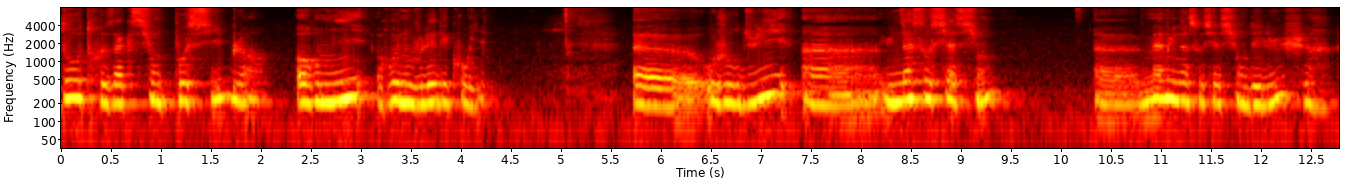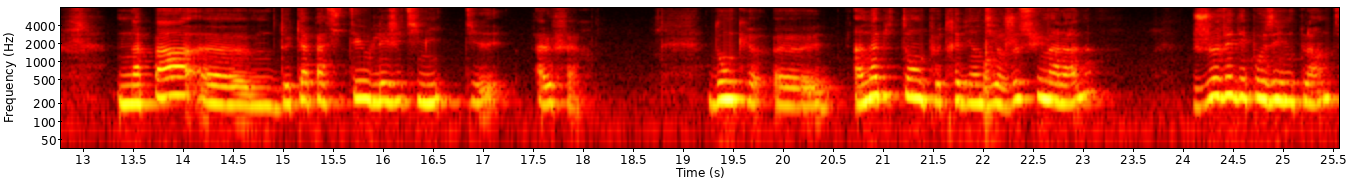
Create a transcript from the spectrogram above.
d'autres actions possibles hormis renouveler des courriers. Aujourd'hui, une association, même une association d'élus, n'a pas de capacité ou de légitimité à le faire. Donc, euh, un habitant peut très bien dire je suis malade, je vais déposer une plainte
